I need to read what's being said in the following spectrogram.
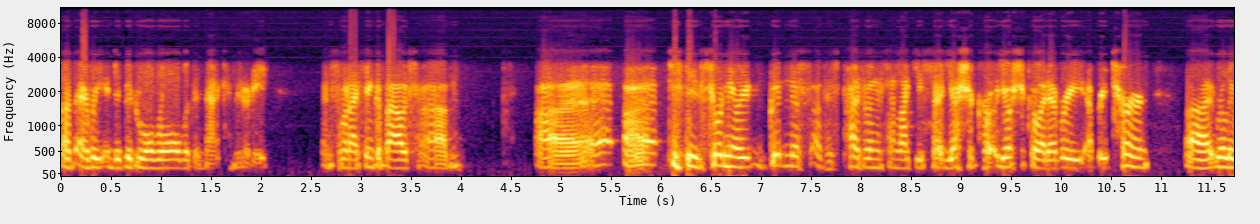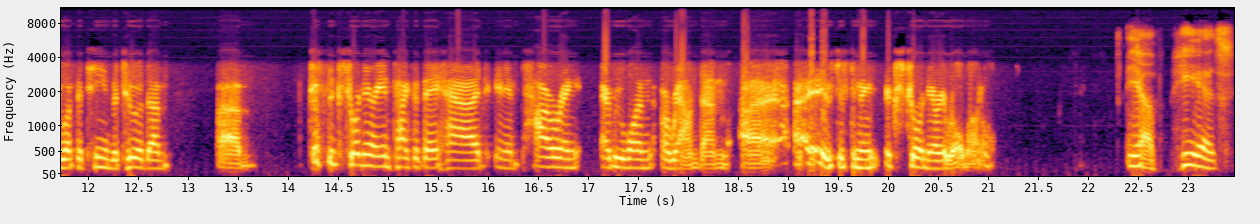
of every individual role within that community. And so when I think about um, uh, uh, just the extraordinary goodness of his presence, and like you said, Yoshiko, Yoshiko at every every turn, uh, it really was a team, the two of them. Um, just the extraordinary impact that they had in empowering everyone around them. Uh, it was just an extraordinary role model. Yeah, he is.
